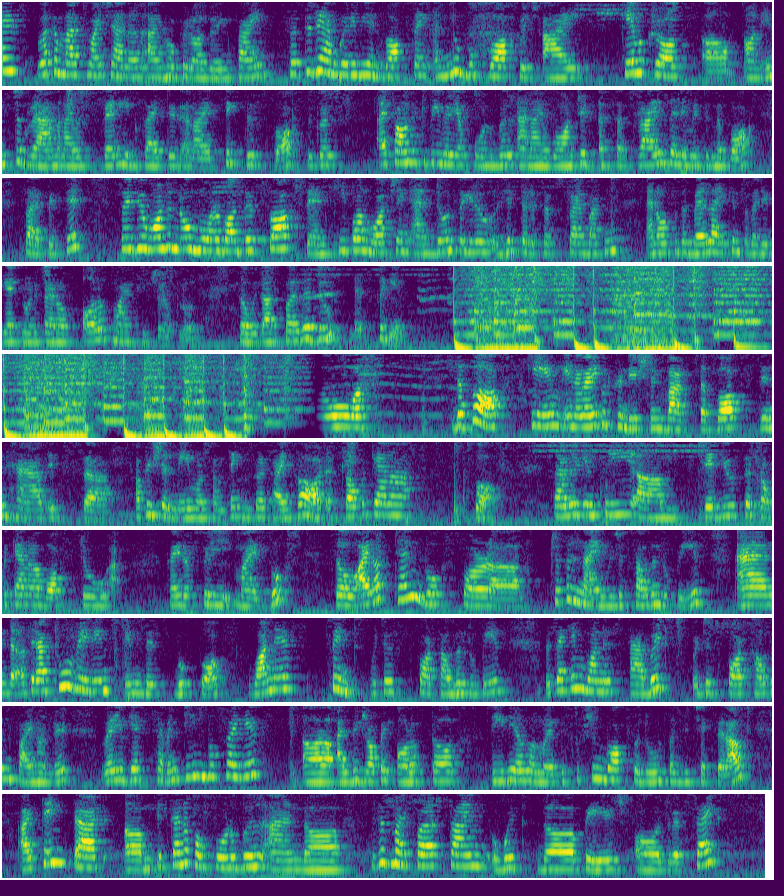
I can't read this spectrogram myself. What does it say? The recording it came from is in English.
guys, welcome back to my channel. I hope you're all doing fine. So today I'm going to be unboxing a new book box which I came across uh, on Instagram and I was very excited and I picked this box because I found it to be very affordable and I wanted a surprise element in the box so I picked it. So if you want to know more about this box then keep on watching and don't forget to hit the subscribe button and also the bell icon so that you get notified of all of my future uploads. So without further ado, let's begin. The box came in a very good condition but the box didn't have its uh, official name or something because I got a Tropicana box. So as you can see um, they've used the Tropicana box to uh, kind of fill my books. So I got 10 books for uh, triple nine which is thousand rupees and uh, there are two variants in this book box one is pint which is for thousand rupees. The second one is avid which is for thousand five hundred where you get 17 books i guess. Uh, i'll be dropping all of the details on my description box so don't forget to check that out. I think that um, it's kind of affordable and uh, this is my first time with the page or the website.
